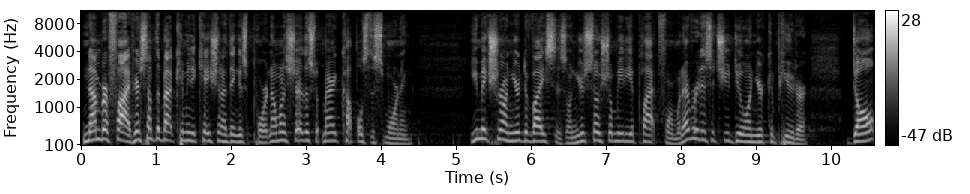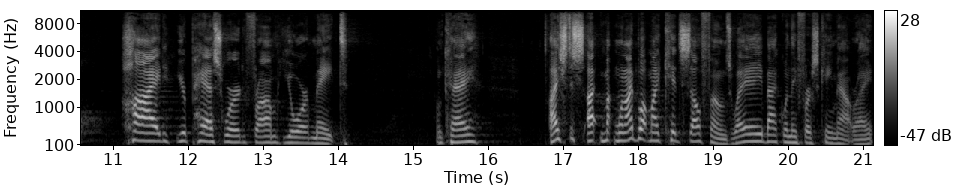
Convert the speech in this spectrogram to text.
Number five, here's something about communication I think is important. I want to share this with married couples this morning. You make sure on your devices, on your social media platform, whatever it is that you do on your computer, don't hide your password from your mate. Okay? I used to, I, when I bought my kids' cell phones way back when they first came out, right?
